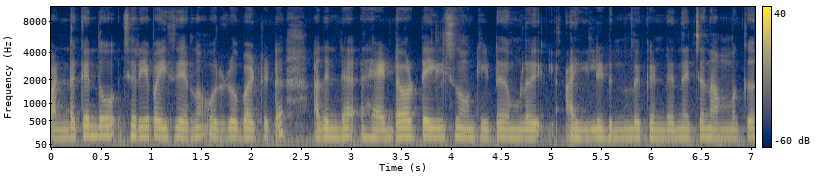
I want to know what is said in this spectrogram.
പണ്ടൊക്കെ എന്തോ ചെറിയ പൈസയായിരുന്നു. ഒരു രൂപ ഇട്ടിട്ട് അതിന്റെ ഹെഡ് ഓർ ടെയിൽസ് നോക്കിയിട്ട് നമ്മൾ അതിലിടുന്നതൊക്കെ ഉണ്ട്. എന്ന് വെച്ചാൽ നമുക്ക്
